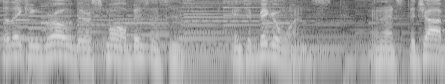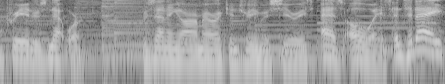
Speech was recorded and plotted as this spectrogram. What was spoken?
so they can grow their small businesses into bigger ones. And that's the Job Creators Network, presenting our American Dreamers series as always. And today,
